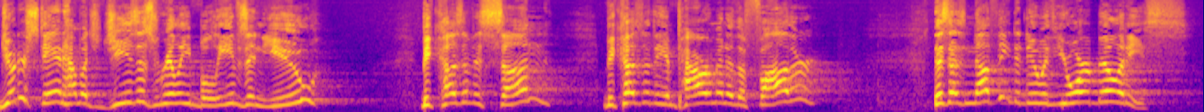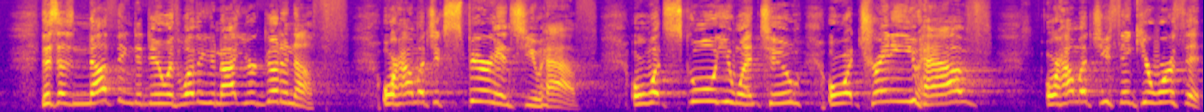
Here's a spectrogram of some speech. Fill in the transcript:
Do you understand how much Jesus really believes in you? Because of his son? Because of the empowerment of the Father? This has nothing to do with your abilities. This has nothing to do with whether or not you're good enough, or how much experience you have, or what school you went to, or what training you have, or how much you think you're worth it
